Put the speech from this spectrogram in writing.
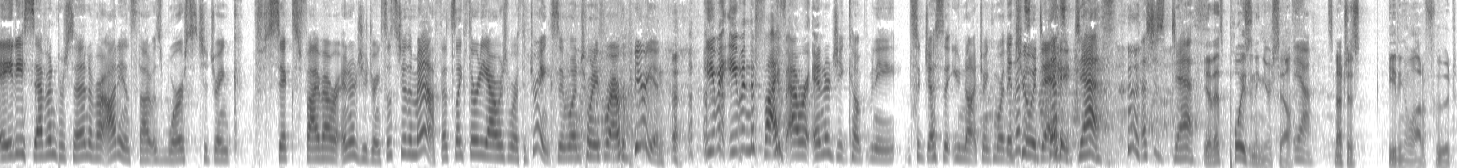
87% of our audience thought it was worse to drink six five hour energy drinks. Let's do the math. That's like 30 hours worth of drinks in one 24 hour period. even, even the five hour energy company suggests that you not drink more than that's, two a day. That's death. That's just death. Yeah, that's poisoning yourself. Yeah. It's not just eating a lot of food.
